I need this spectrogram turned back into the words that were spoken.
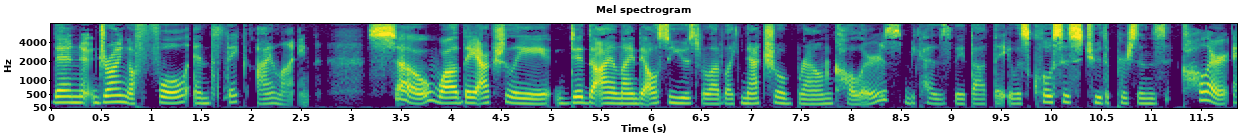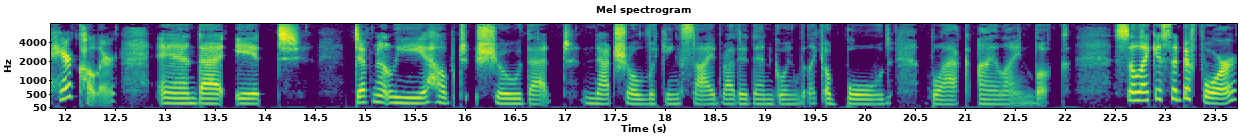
than drawing a full and thick eyeline. So, while they actually did the eyeline, they also used a lot of like natural brown colors because they thought that it was closest to the person's color, hair color, and that it definitely helped show that natural looking side rather than going with like a bold black eyeline look. So, like I said before,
